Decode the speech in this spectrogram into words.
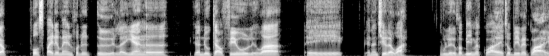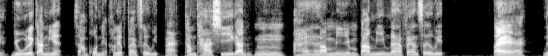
กับพวกสไปเดอร์แมนคนอื่นๆอะไรเงี้ยเออยันดูกาฟิลหรือว่าเอไอ้นั่นชื่ออะไรวะ กูลืมโทบี้แม็กควายไอ้โทบี้แม็กไกวร์อยู่ด้วยกันเงี้ยสามคนเนี่ยเขาเรียกแฟนเซอร์วิสอะทำท่าชี้กัน อืมอ่าตามมีมตามมีมหน้าแฟนเซอร์วิสแต่ใน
